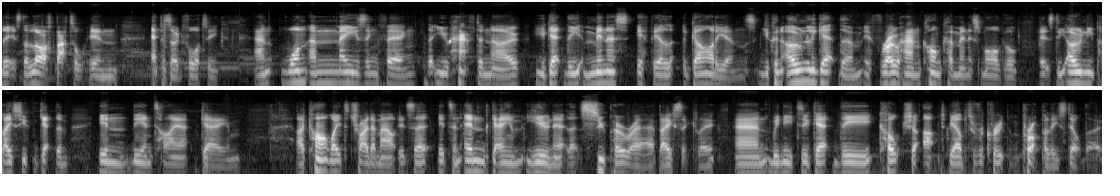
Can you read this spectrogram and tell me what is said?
It's the last battle in episode 40. And one amazing thing that you have to know, you get the Minas Ithil Guardians. You can only get them if Rohan conquer Minas Morgul. It's the only place you can get them in the entire game. I can't wait to try them out. It's a it's an end game unit that's super rare basically, and we need to get the culture up to be able to recruit them properly still though,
